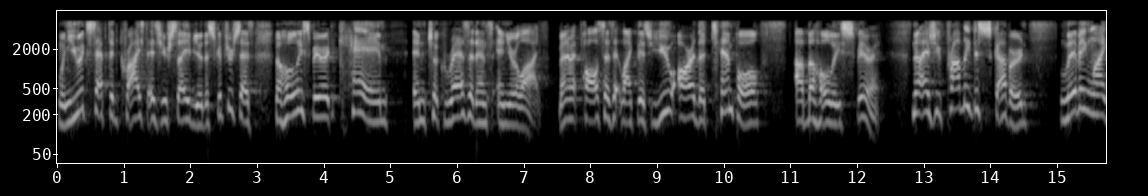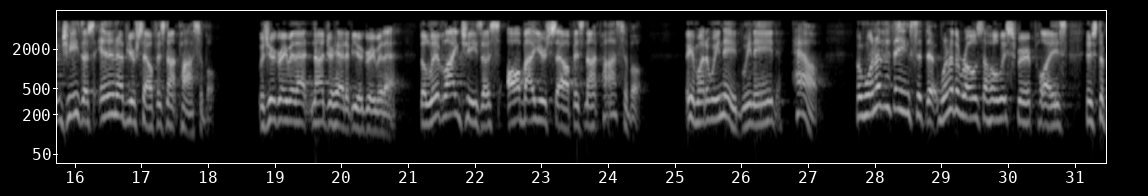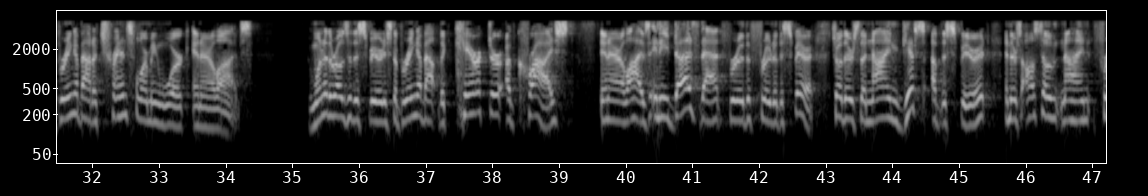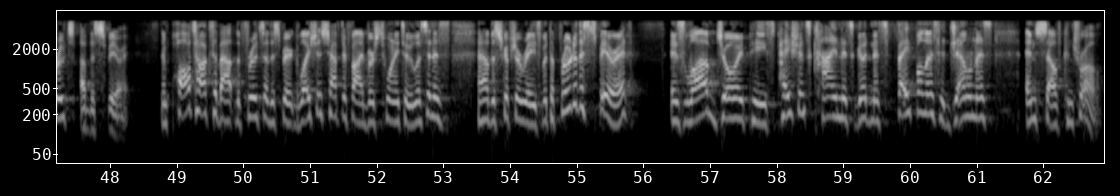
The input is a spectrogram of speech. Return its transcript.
When you accepted Christ as your Savior, the scripture says the Holy Spirit came and took residence in your life. Paul says it like this You are the temple of the Holy Spirit. Now, as you've probably discovered, living like Jesus in and of yourself is not possible. Would you agree with that? Nod your head if you agree with that. To live like Jesus all by yourself is not possible. Again, what do we need? We need help. But one of the things that the, one of the roles the Holy Spirit plays is to bring about a transforming work in our lives. One of the roles of the Spirit is to bring about the character of Christ in our lives. And He does that through the fruit of the Spirit. So there's the nine gifts of the Spirit, and there's also nine fruits of the Spirit. And Paul talks about the fruits of the Spirit. Galatians chapter 5, verse 22. Listen as how the scripture reads. But the fruit of the Spirit is love, joy, peace, patience, kindness, goodness, faithfulness, gentleness, and self-control.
